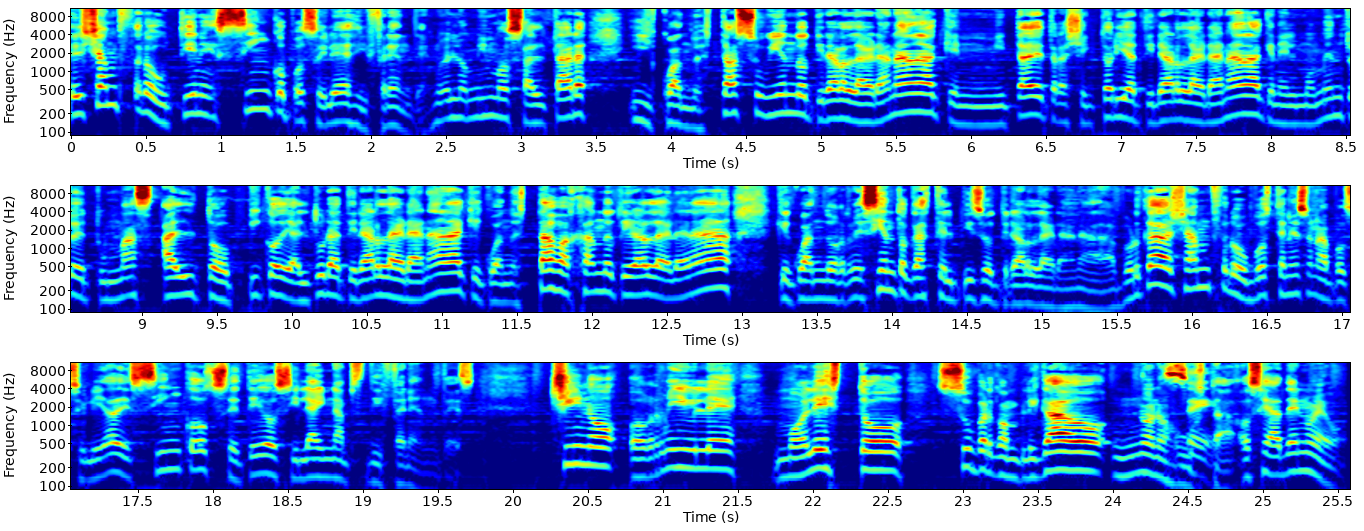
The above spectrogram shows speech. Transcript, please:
El jump throw tiene cinco posibilidades diferentes. No es lo mismo saltar y cuando estás subiendo tirar la granada, que en mitad de trayectoria tirar la granada, que en el momento de tu más alto pico de altura tirar la granada, que cuando estás bajando tirar la granada, que cuando recién tocaste el piso tirar la granada. Por cada jump throw vos tenés una posibilidad de cinco seteos y lineups diferentes. Chino, horrible, molesto, súper complicado, no nos Sí. gusta. O sea, de nuevo,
